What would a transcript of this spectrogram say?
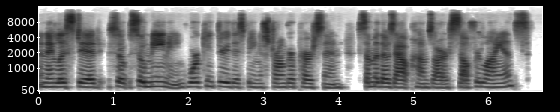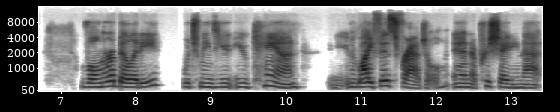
And they listed so so meaning working through this, being a stronger person. Some of those outcomes are self reliance, vulnerability, which means you you can. You know, life is fragile, and appreciating that.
